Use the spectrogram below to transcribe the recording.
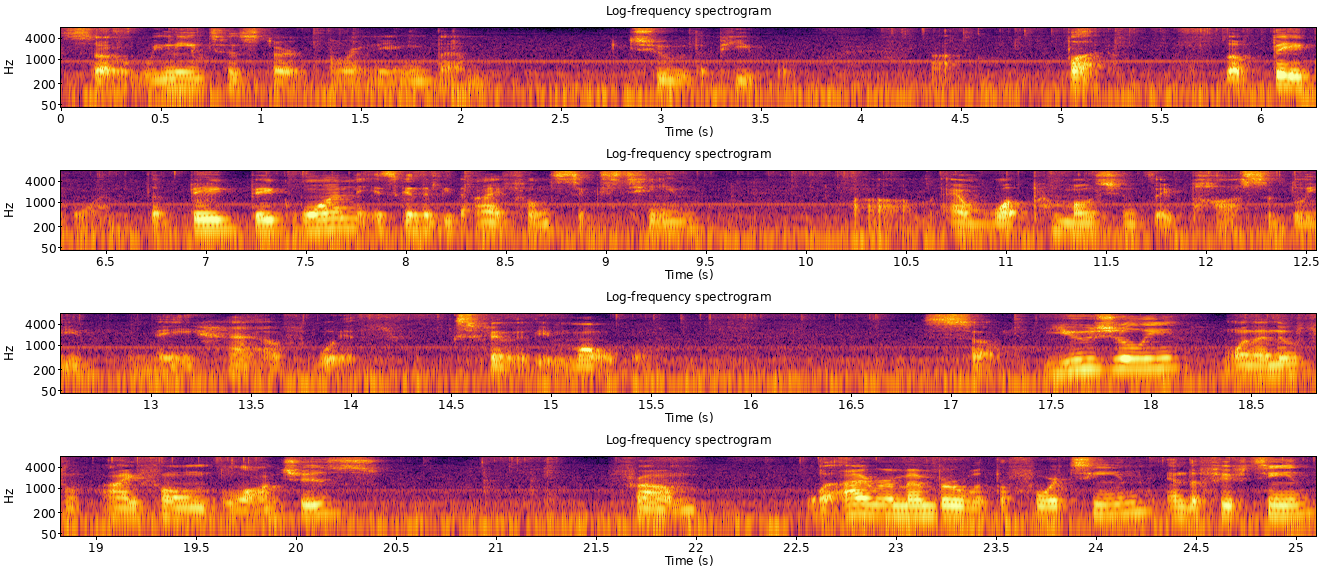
So we need to start bringing them to the people. Uh, but the big one, the big, big one is going to be the iPhone 16 um, and what promotions they possibly may have with Xfinity Mobile. So, usually when a new iPhone launches, from what I remember with the 14 and the 15,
